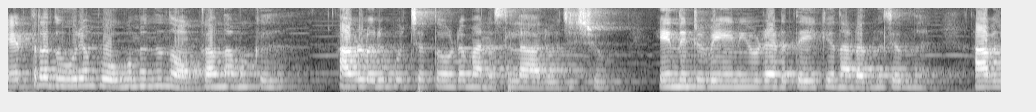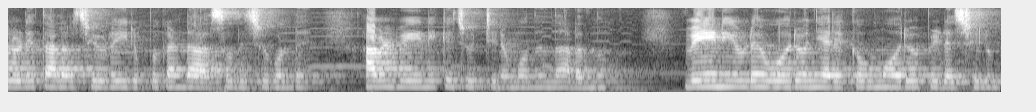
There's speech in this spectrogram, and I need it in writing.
എത്ര ദൂരം പോകുമെന്ന് നോക്കാം നമുക്ക്. അവൾ ഒരു പുച്ഛത്തോടെ മനസ്സിൽ ആലോചിച്ചു. എന്നിട്ട് വേണിയുടെ അടുത്തേക്ക് നടന്നു ചെന്ന് അവളുടെ തളർച്ചയുടെ ഇരിപ്പ് കണ്ട് ആസ്വദിച്ചുകൊണ്ട് അവൾ വേണിക്ക് ചുറ്റിനും ഒന്ന് നടന്നു. വേണിയുടെ ഓരോ ഞരക്കവും ഓരോ പിടച്ചിലും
